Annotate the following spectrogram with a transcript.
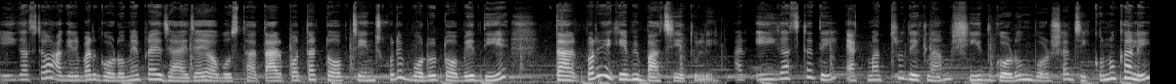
এই গাছটাও আগেরবার গরমে প্রায় যায় যায় অবস্থা। তারপর তার টব চেঞ্জ করে বড় টবে দিয়ে তারপরে একে আমি বাঁচিয়ে তুলি। আর এই গাছটাতেই একমাত্র দেখলাম শীত, গরম, বর্ষা যে কোনো কালেই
